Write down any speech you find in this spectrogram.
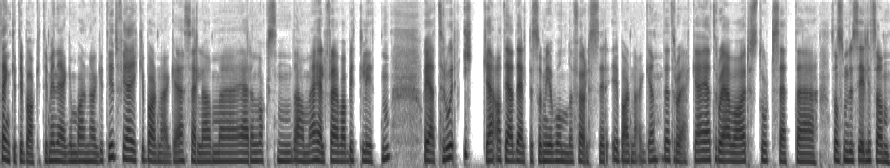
tenke tilbake til min egen barnehagetid, for jeg gikk i barnehage selv om eh, jeg er en voksen dame, helt fra jeg var bitte liten. Og jeg tror ikke at jeg delte så mye vonde følelser i barnehagen. Det tror jeg ikke. Jeg tror jeg var stort sett, eh, sånn som du sier, litt sånn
